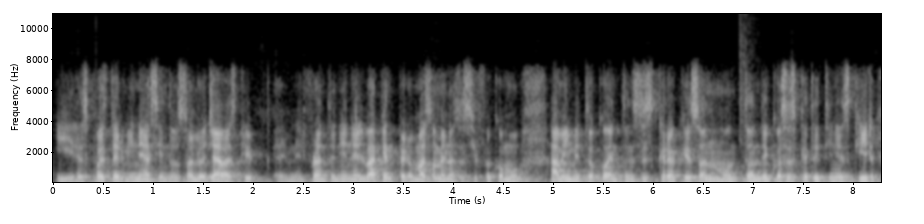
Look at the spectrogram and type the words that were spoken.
y después terminé haciendo solo JavaScript en el frontend y en el backend, pero más o menos así fue como a mí me tocó. Entonces creo que son un montón de cosas que te tienes que ir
